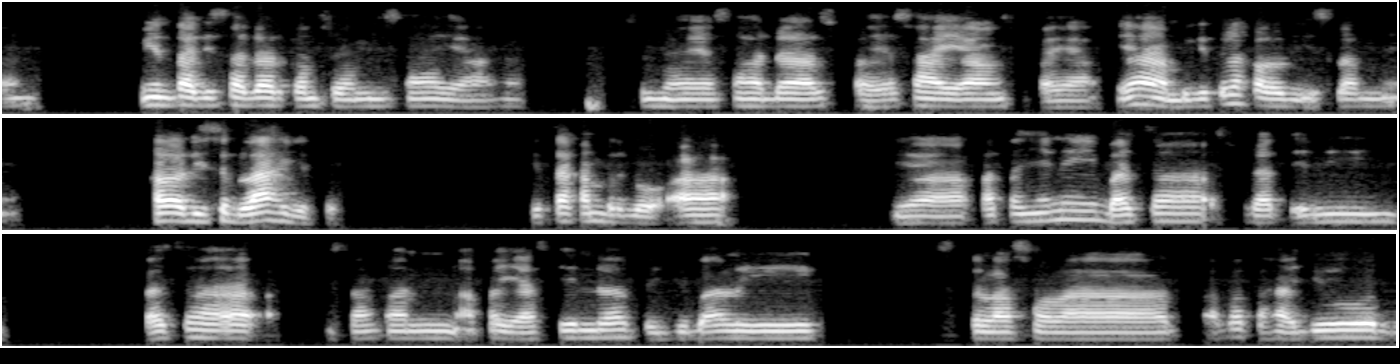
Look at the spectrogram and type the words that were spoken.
kan minta disadarkan suami saya. Supaya sadar supaya sayang supaya ya begitulah kalau di Islamnya. Kalau di sebelah gitu. Kita akan berdoa. Ya katanya nih baca surat ini. Baca misalkan apa ya dah tujuh balik. Setelah sholat apa tahajud.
